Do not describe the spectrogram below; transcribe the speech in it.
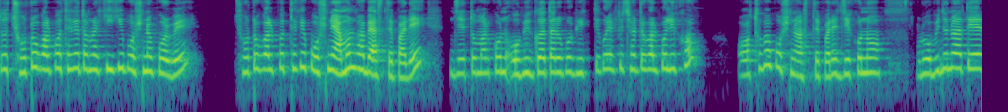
তো ছোট গল্প থেকে তোমরা কি কি প্রশ্ন পড়বে? ছোট গল্প থেকে প্রশ্ন এমনভাবে আসতে পারে যে তোমার কোন অভিজ্ঞতার উপর ভিত্তি করে একটি ছোট গল্প লিখো, অথবা প্রশ্ন আসতে পারে যে কোনো রবীন্দ্রনাথের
